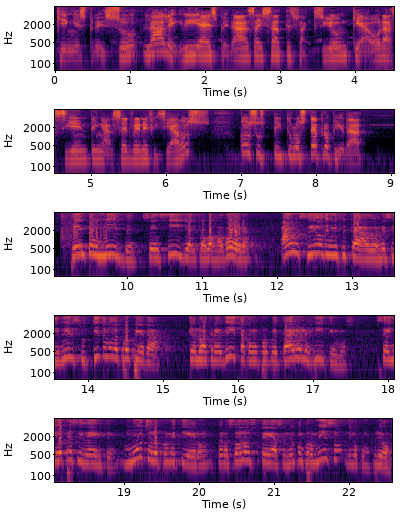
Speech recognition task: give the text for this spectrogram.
quien expresó la alegría, esperanza y satisfacción que ahora sienten al ser beneficiados con sus títulos de propiedad. Gente humilde, sencilla y trabajadora han sido dignificados a recibir su título de propiedad que lo acredita como propietarios legítimos. Señor presidente, muchos lo prometieron, pero solo usted asumió compromiso y lo cumplió.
